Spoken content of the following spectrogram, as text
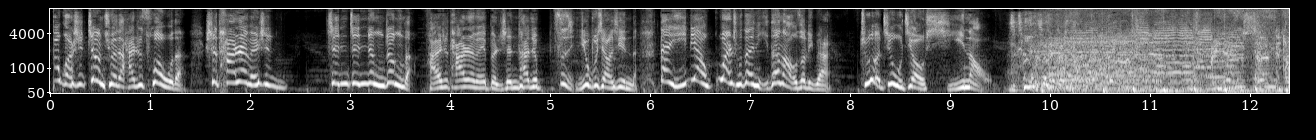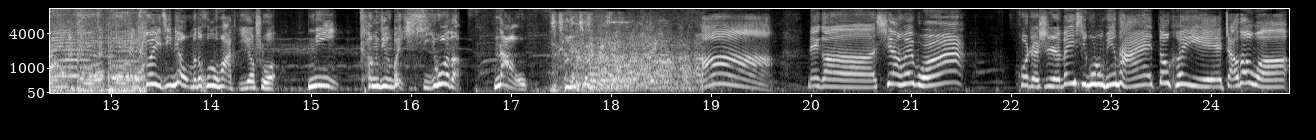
不管是正确的还是错误的，是他认为是真真正正的，还是他认为本身他就自己就不相信的，但一定要灌输在你的脑子里边，这就叫洗脑。所以今天我们的互动话题要说你曾经被洗过的脑 啊，那个新浪微博或者是微信公众平台都可以找到我，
